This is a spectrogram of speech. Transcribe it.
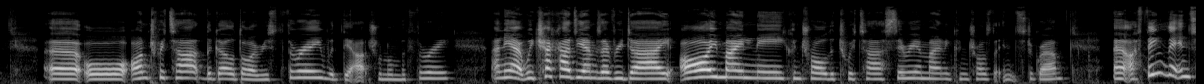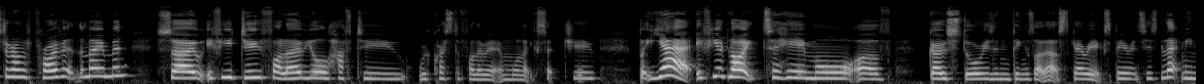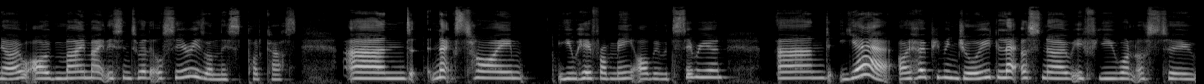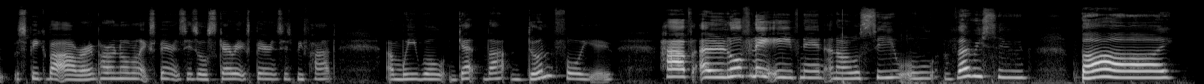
uh, or on Twitter, the Girl Diaries three with the actual number three. And yeah, we check our DMs every day. I mainly control the Twitter. Syrian mainly controls the Instagram. Uh, I think the Instagram is private at the moment, so if you do follow, you'll have to request to follow it and we'll accept you. But yeah, if you'd like to hear more of ghost stories and things like that, scary experiences, let me know. I may make this into a little series on this podcast. And next time you hear from me, I'll be with Syrian. And yeah, I hope you've enjoyed. Let us know if you want us to speak about our own paranormal experiences or scary experiences we've had and we will get that done for you. Have a lovely evening, and I will see you all very soon. Bye.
